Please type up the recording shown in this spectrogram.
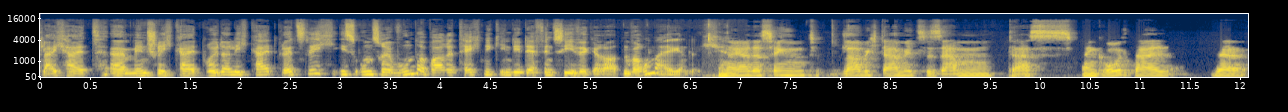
Gleichheit, äh, Menschlichkeit, Brüderlichkeit. Plötzlich ist unsere wunderbare Technik in die Defensive geraten. Warum eigentlich? Naja, das hängt, glaube ich, damit zusammen, dass ein Großteil der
